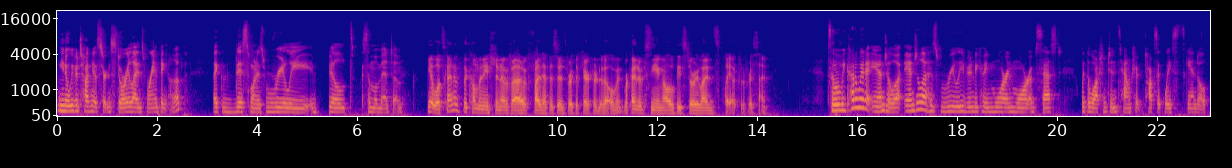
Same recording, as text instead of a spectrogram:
you know, we've been talking about certain storylines ramping up. Like this one has really built some momentum. Yeah, well, it's kind of the culmination of uh, five episodes worth of character development. We're kind of seeing all of these storylines play out for the first time. So when we cut away to Angela, Angela has really been becoming more and more obsessed with the Washington Township toxic waste scandal.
